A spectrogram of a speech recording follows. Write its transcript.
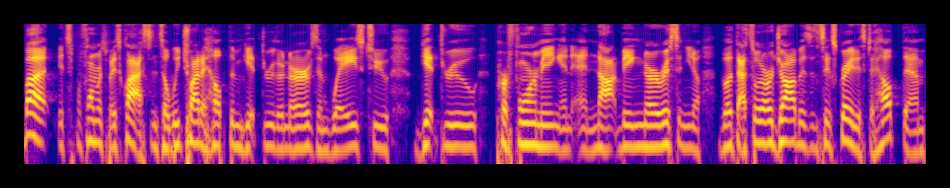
but it's a performance based class. And so we try to help them get through their nerves and ways to get through performing and, and not being nervous. And, you know, but that's what our job is in sixth grade is to help them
